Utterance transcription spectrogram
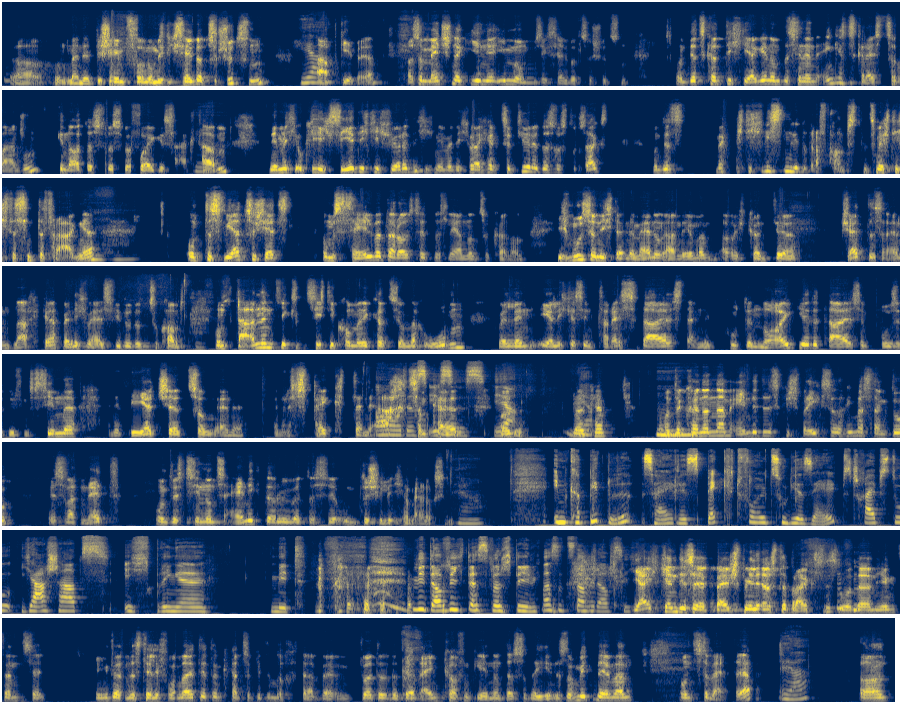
äh, und meine Beschimpfung, um mich selber zu schützen, ja. abgebe. Ja? Also Menschen agieren ja immer, um sich selber zu schützen. Und jetzt könnte ich hergehen, um das in einen Engelskreis zu wandeln, genau das, was wir vorher gesagt ja. haben, nämlich, okay, ich sehe dich, ich höre dich, ich nehme dich wahr, ich akzeptiere das, was du sagst und jetzt möchte ich wissen, wie du darauf kommst, jetzt möchte ich das hinterfragen. Ja? Mhm. Und das wertzuschätzen, um selber daraus etwas lernen zu können. Ich muss ja nicht deine Meinung annehmen, aber ich könnte ja gescheiter sein nachher, wenn ich weiß, wie du dazu kommst. Und dann entwickelt sich die Kommunikation nach oben, weil ein ehrliches Interesse da ist, eine gute Neugierde da ist im positiven Sinne, eine Wertschätzung, eine, ein Respekt, eine oh, Achtsamkeit. Ja. Okay. Ja. Und mhm. wir können am Ende des Gesprächs auch immer sagen, du, es war nett und wir sind uns einig darüber, dass wir unterschiedlicher Meinung sind. Ja. Im Kapitel sei respektvoll zu dir selbst schreibst du, ja Schatz, ich bringe mit. Wie darf ich das verstehen? Was es damit auf sich? Ja, ich kenne diese Beispiele aus der Praxis, wo dann irgendwann, irgendwann das Telefon läutet und kannst du bitte noch da beim dort oder dort einkaufen gehen und das oder jenes noch mitnehmen und so weiter. Ja. ja. Und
